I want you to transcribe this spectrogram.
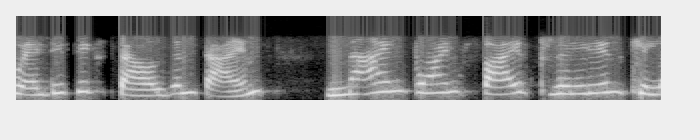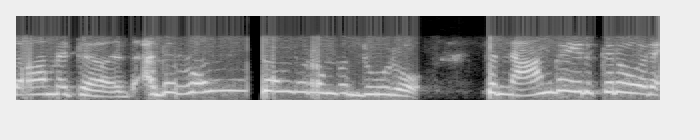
twenty six thousand times nine point five trillion kilometres அது ரொம்ப ரொம்ப ரொம்ப தூரம். ஸோ நாங்கள் இருக்கிற ஒரு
